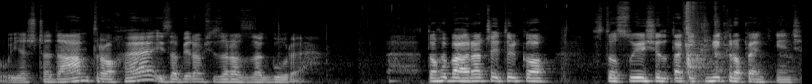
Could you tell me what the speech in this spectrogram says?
Tu jeszcze dam trochę i zabieram się zaraz za górę. To chyba raczej tylko stosuje się do takich mikropęknięć.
